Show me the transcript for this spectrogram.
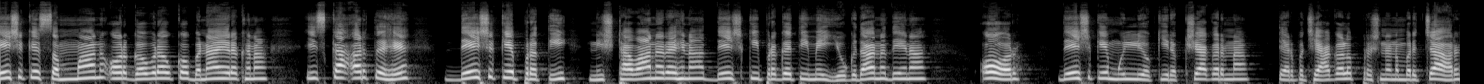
देश के सम्मान और गौरव को बनाए रखना इसका अर्थ है देश के प्रति निष्ठावान रहना देश की प्रगति में योगदान देना और देश के मूल्यों की रक्षा करना त्यार पी आग प्रश्न नंबर चार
